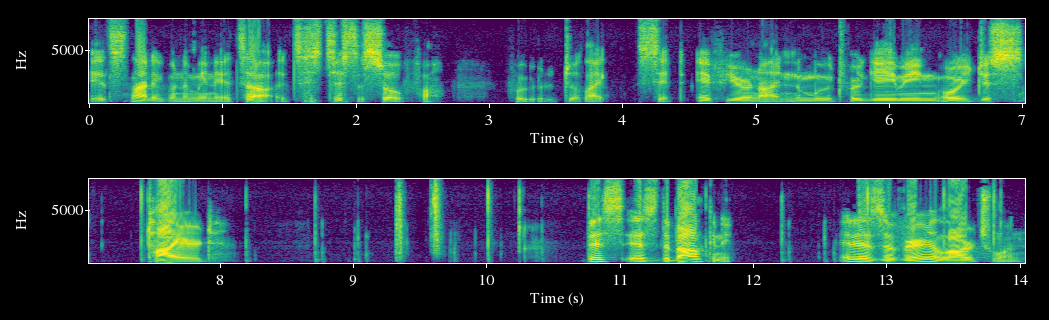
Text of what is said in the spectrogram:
it's not even a mini it's a it's just a sofa for you to like sit if you're not in the mood for gaming or you're just tired. This is the balcony. It is a very large one.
